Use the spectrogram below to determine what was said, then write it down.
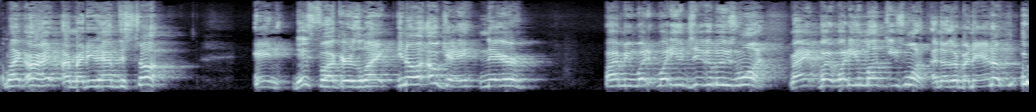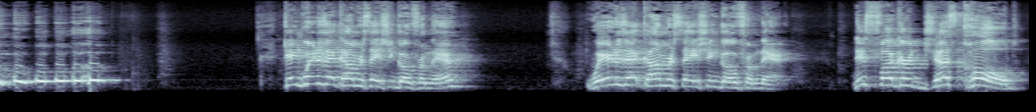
I'm like, all right, I'm ready to have this talk. And this fucker's like, you know what? Okay, nigger. I mean, what, what do you jigaboos want, right? What, what do you monkeys want? Another banana? Gang, where does that conversation go from there? Where does that conversation go from there? This fucker just called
